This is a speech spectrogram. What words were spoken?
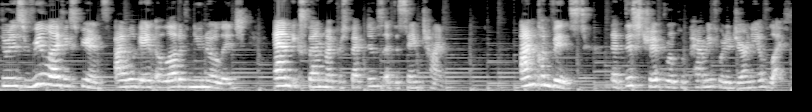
Through this real-life experience, I will gain a lot of new knowledge and expand my perspectives at the same time. I'm convinced that this trip will prepare me for the journey of life.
